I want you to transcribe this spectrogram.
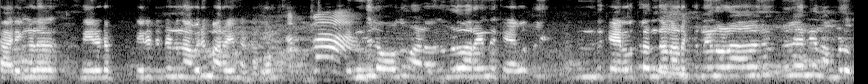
കാര്യങ്ങൾ നേരിട നേരിട്ടിട്ടുണ്ടെന്ന് അവരും പറയുന്നുണ്ട്. അപ്പം എന്ത് ലോകമാണ്? നമ്മൾ പറയുന്നത് കേരളത്തിൽ എന്ത് കേരളത്തിൽ എന്താ നടക്കുന്നതെന്നുള്ള ആ ഒരു ഇതിൽ തന്നെയാണ് നമ്മളും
